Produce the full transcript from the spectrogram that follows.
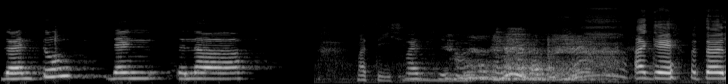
gantung dan telah mati. Mati. Okey, betul.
